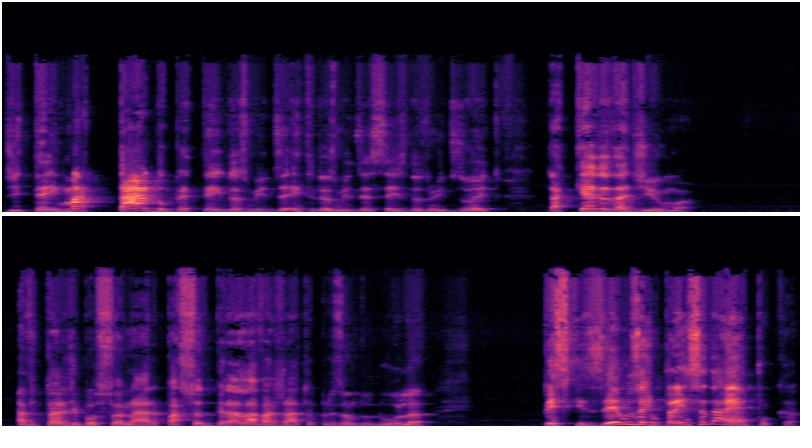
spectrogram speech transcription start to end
de terem matado o PT 2000, entre 2016 e 2018, da queda da Dilma, a vitória de Bolsonaro, passando pela Lava Jato, a prisão do Lula. Pesquisemos a imprensa da época.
